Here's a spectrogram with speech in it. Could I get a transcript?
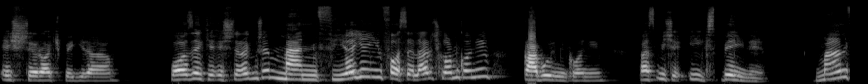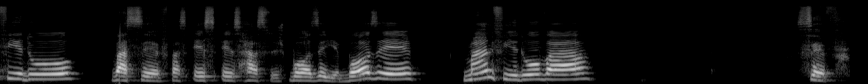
اشتراک بگیرم. واضحه که اشتراک میشه منفیای این فاصله رو چیکار می‌کنیم؟ قبول می‌کنیم. پس میشه x بین منفی دو و صفر. پس SS هستش. بازه بازه منفی دو و صفر.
